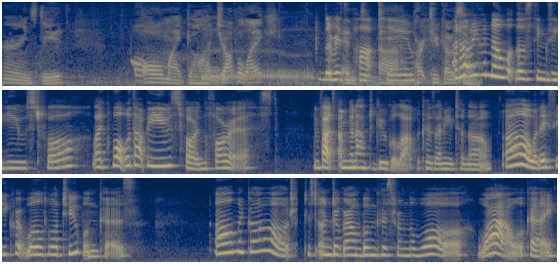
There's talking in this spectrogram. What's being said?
turns, dude. Oh my god! Drop a like. There is and, a part uh, two. part two coming I don't soon. even know what those things are used for. Like, what would that be used for in the forest? In fact, I'm gonna have to Google that because I need to know. Oh, were they secret World War II bunkers? Oh my god, just underground bunkers from the war. Wow, okay,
